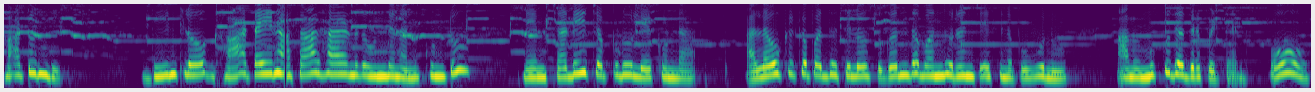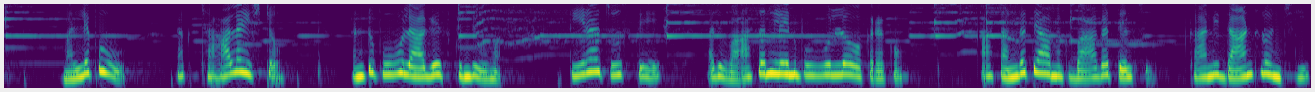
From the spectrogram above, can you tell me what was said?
ఘాటు ఉంది. దీంట్లో ఘాటైన అసాధారణత ఉందని అనుకుంటూ నేను చడీ చప్పుడు లేకుండా అలౌకిక పద్ధతిలో సుగంధ బంధురం చేసిన పువ్వును ఆమె ముక్కు దగ్గర పెట్టాను. ఓ! మల్లె పువ్వు నాకు చాలా ఇష్టం! అంటూ పువ్వు లాగేసుకుంది ఉమ. తీరా చూస్తే అది వాసన లేని పువ్వుల్లో ఒక రకం. ఆ సంగతి ఆమెకు బాగా తెలుసు. కానీ దాంట్లోంచి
